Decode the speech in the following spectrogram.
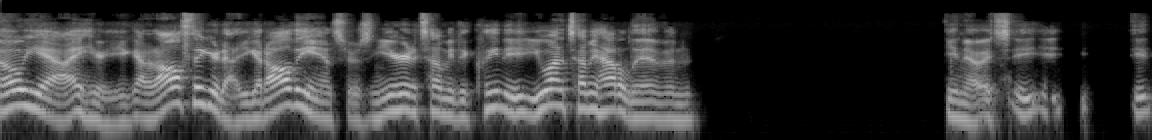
Oh yeah, I hear you. You got it all figured out. You got all the answers, and you're here to tell me to clean. You want to tell me how to live, and you know, it's it, it, it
